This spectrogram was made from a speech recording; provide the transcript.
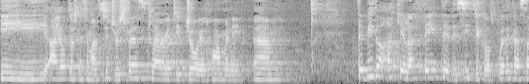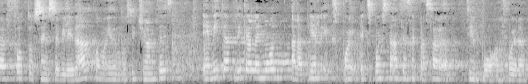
y hay otros que se llaman Citrus Fest, Clarity, Joy, Harmony. Um, Debido a que el aceite de cítricos puede causar fotosensibilidad, como hemos dicho antes, evita aplicar limón a la piel expuesta antes de pasar tiempo afuera.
